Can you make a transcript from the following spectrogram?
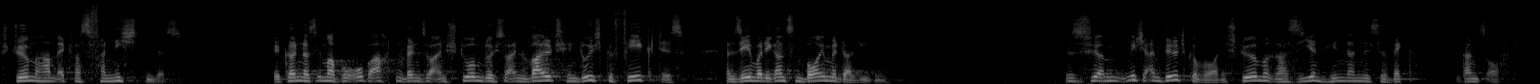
Stürme haben etwas Vernichtendes. Wir können das immer beobachten, wenn so ein Sturm durch so einen Wald hindurchgefegt ist. Dann sehen wir die ganzen Bäume da liegen. Es ist für mich ein Bild geworden. Stürme rasieren Hindernisse weg, ganz oft.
